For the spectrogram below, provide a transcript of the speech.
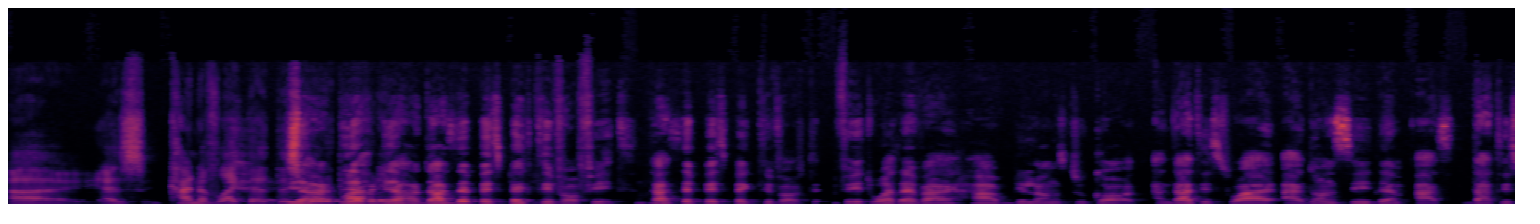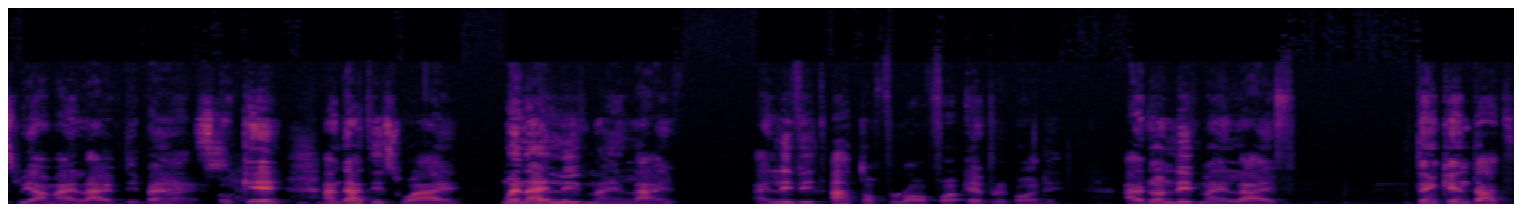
uh, as kind of like the, the spirit yeah, of poverty? Yeah, yeah, that's the perspective of it. Mm-hmm. That's the perspective of it. Whatever I have belongs to God. And that is why I don't see them as that is where my life depends. Yes. Okay? Yeah. Mm-hmm. And that is why when I live my life, I live it out of love for everybody. I don't live my life thinking that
